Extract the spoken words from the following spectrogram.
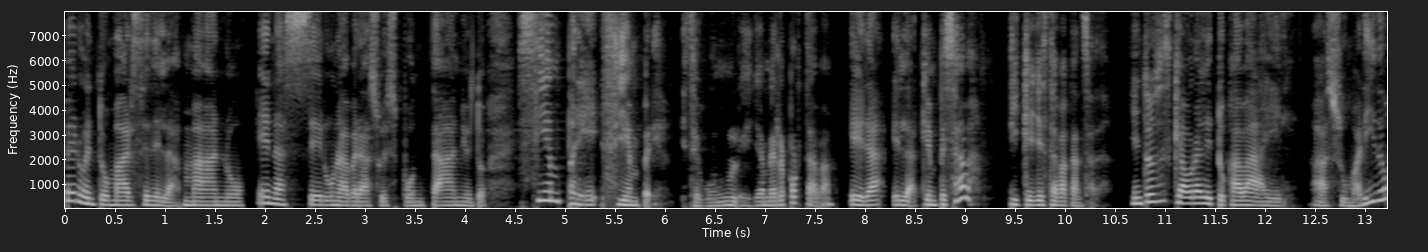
pero en tomarse de la mano, en hacer un abrazo espontáneo, siempre, siempre, según ella me reportaba, era la que empezaba y que ella estaba cansada. Y entonces que ahora le tocaba a él, a su marido,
